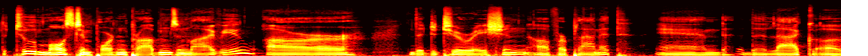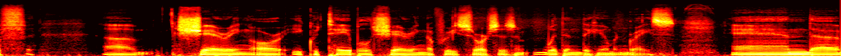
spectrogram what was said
The two most important problems, in my view, are the deterioration of our planet and the lack of um, sharing or equitable sharing of resources within the human race. And uh,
